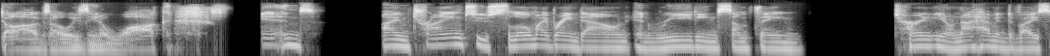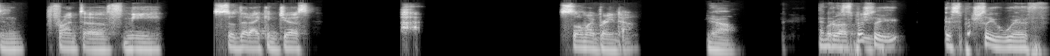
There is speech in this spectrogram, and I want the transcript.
dogs always need a walk. And I'm trying to slow my brain down and reading something, turn, you know, not having device in front of me so that I can just slow my brain down. Yeah. And especially, especially with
